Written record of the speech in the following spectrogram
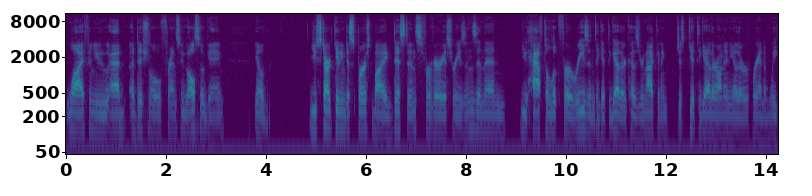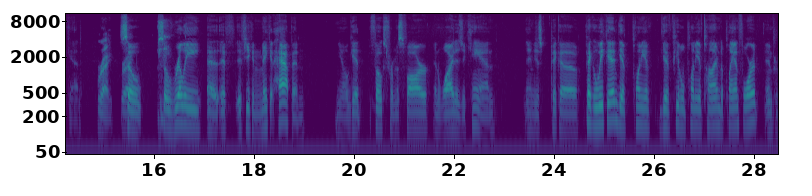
life and you add additional friends who also game you know you start getting dispersed by distance for various reasons and then you have to look for a reason to get together because you're not going to just get together on any other random weekend Right. right. so so really, uh, if if you can make it happen, you know, get folks from as far and wide as you can, and just pick a pick a weekend. Give plenty of give people plenty of time to plan for it and pre-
